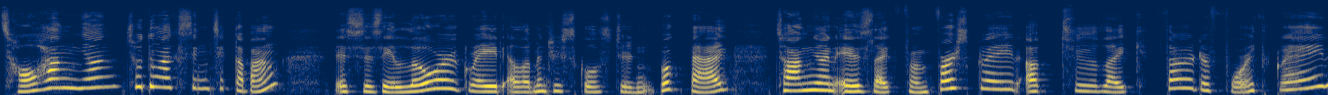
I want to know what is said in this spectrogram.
저학년 초등학생 책가방. This is a lower grade elementary school student book bag. 저학년 is like from first grade up to like third or fourth grade.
